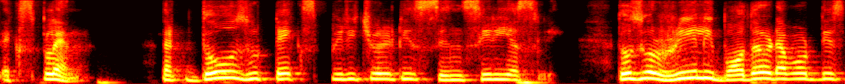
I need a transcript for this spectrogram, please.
explain that those who take spirituality seriously, those who are really bothered about this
